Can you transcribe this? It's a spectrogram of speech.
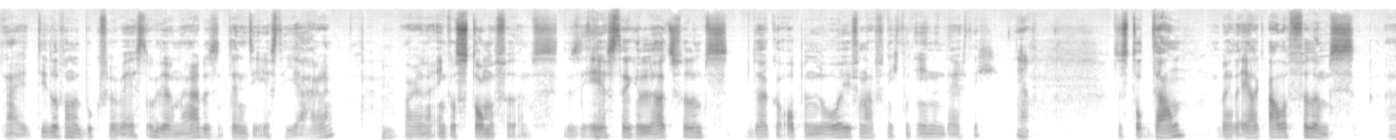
ja, de titel van het boek verwijst ook daarnaar. Dus tijdens die eerste jaren. Waren er enkel stomme films. Dus de eerste geluidsfilms duiken op in Looi vanaf 1931. Ja. Dus tot dan werden eigenlijk alle films eh,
